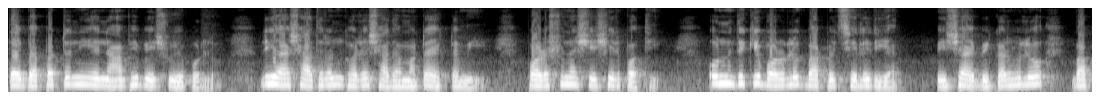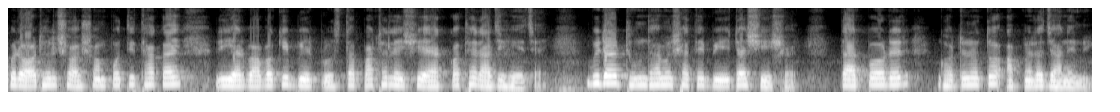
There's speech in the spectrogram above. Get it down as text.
তাই ব্যাপারটা নিয়ে না ভেবে শুয়ে পড়ল। রিয়া সাধারণ ঘরে সাদামাটা একটা মেয়ে, পড়াশোনা শেষের পথে অন্যদিকে বড়লোক বাপের ছেলে রিয়া। পেশায় বেকার হলেও বাপের অঢেল সম্পত্তি থাকায় রিয়ার বাবাকে বিয়ের প্রস্তাব পাঠালে সে এক কথায় রাজি হয়ে যায়। বিরাট ধুমধামের সাথে বিয়েটা শেষ হয়। তারপরের ঘটনা তো আপনারা জানেনই।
